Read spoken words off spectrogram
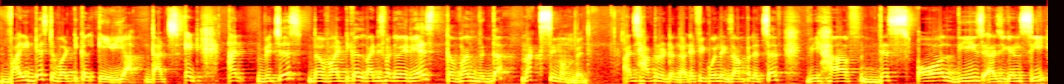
widest vertical area. That's it. And which is the vertical widest vertical area is the one with the maximum width I just have to return that. If you go in the example itself, we have this, all these, as you can see,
